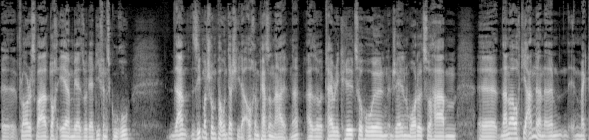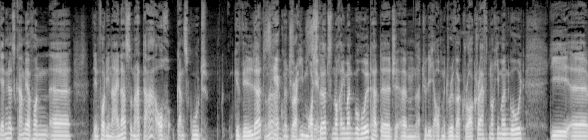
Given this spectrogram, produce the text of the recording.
äh, Flores war doch eher mehr so der Defense-Guru. Da sieht man schon ein paar Unterschiede, auch im Personal. Ne? Also Tyreek Hill zu holen, Jalen Waddle zu haben, äh, dann aber auch die anderen. Ähm, McDaniels kam ja von äh, den 49ers und hat da auch ganz gut gewildert. Ne? Hat gut. mit Raheem Mostert noch jemanden geholt, hat äh, ähm, natürlich auch mit River Crawcraft noch jemanden geholt. Die äh,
